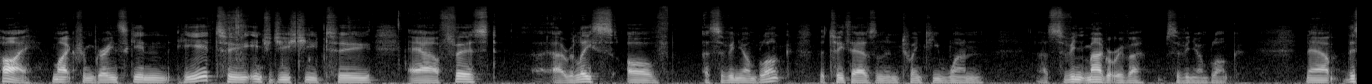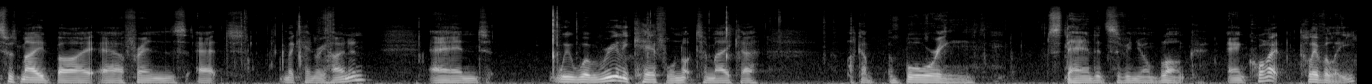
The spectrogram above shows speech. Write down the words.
Hi, Mike from Greenskin here to introduce you to our first uh, release of a Sauvignon Blanc, the 2021 uh, Sauvignon, Margaret River Sauvignon Blanc. Now, this was made by our friends at McHenry Hohnen, and we were really careful not to make a like a, a boring standard Sauvignon Blanc, and quite cleverly,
